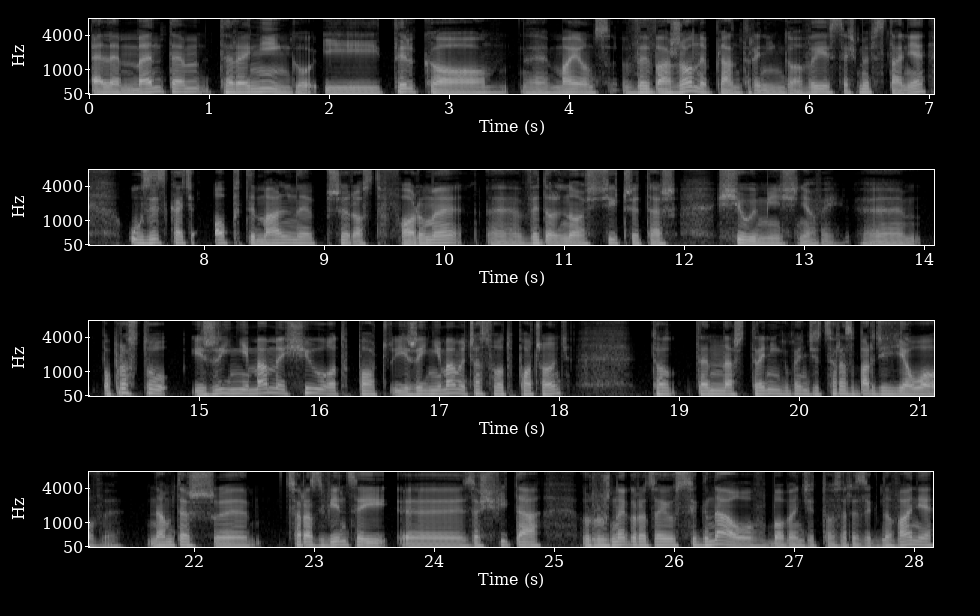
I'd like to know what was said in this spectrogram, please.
elementem treningu i tylko e, mając wyważony plan treningowy jesteśmy w stanie uzyskać optymalny przyrost formy, e, wydolności czy też siły mięśniowej. E, po prostu, jeżeli nie mamy siły odpocząć, jeżeli nie mamy czasu odpocząć, to ten nasz trening będzie coraz bardziej jałowy. Nam też y, coraz więcej y, zaświta różnego rodzaju sygnałów, bo będzie to zrezygnowanie,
